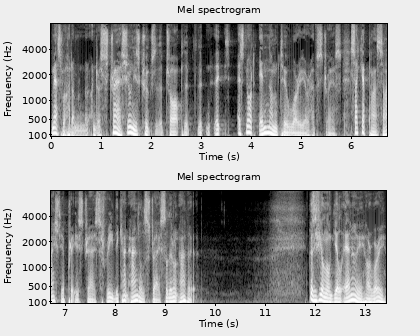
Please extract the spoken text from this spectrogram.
What had him under, stress. You know, these crooks at the top, that, that, it's not in them to worry or have stress. Psychopaths actually are pretty stress-free. They can't handle stress, so they don't have it. Because they feel no guilt anyway, or worry.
